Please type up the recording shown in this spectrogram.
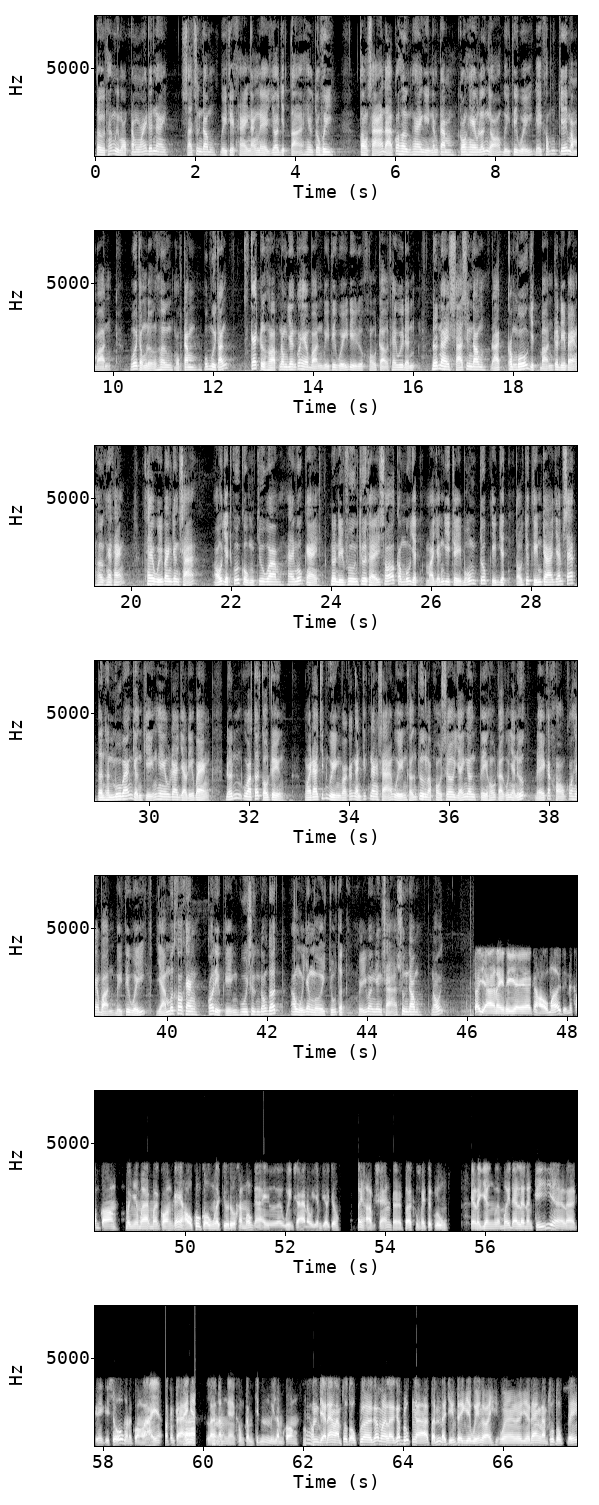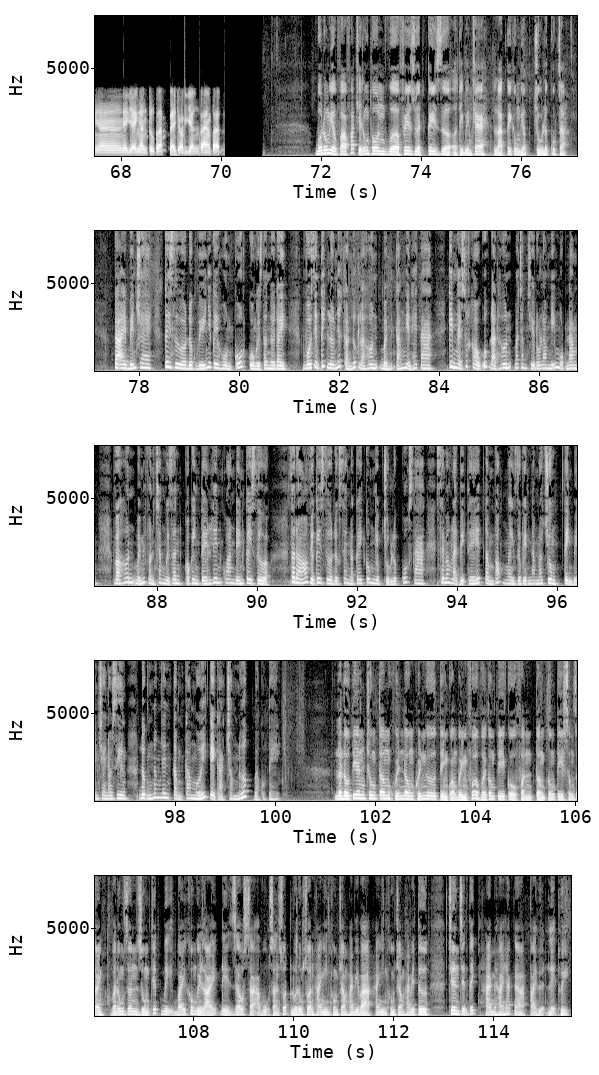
Từ tháng 11 năm ngoái đến nay, xã Xuân Đông bị thiệt hại nặng nề do dịch tả heo châu Phi. Toàn xã đã có hơn 2.500 con heo lớn nhỏ bị tiêu hủy để khống chế mầm bệnh với trọng lượng hơn 140 tấn. Các trường hợp nông dân có heo bệnh bị tiêu hủy đều được hỗ trợ theo quy định. Đến nay, xã Sương Đông đã công bố dịch bệnh trên địa bàn hơn 2 tháng. Theo Ủy ban dân xã, ổ dịch cuối cùng chưa qua 21 ngày nên địa phương chưa thể xóa công bố dịch mà vẫn duy trì 4 chốt kiểm dịch, tổ chức kiểm tra giám sát tình hình mua bán vận chuyển heo ra vào địa bàn đến qua Tết cổ truyền. Ngoài ra, chính quyền và các ngành chức năng xã, huyện khẩn trương lập hồ sơ giải ngân tiền hỗ trợ của nhà nước để các hộ có heo bệnh bị tiêu hủy, giảm bớt khó khăn, có điều kiện vui xuân đón Tết. Ông Nguyễn Văn Mười, Chủ tịch Ủy ban nhân xã Xuân Đông nói. Tới giờ này thì ờ, cái hộ mới thì nó không còn, nhưng mà mà còn cái hộ cuối cùng là chưa được 21 ngày, ờ, huyện xã đâu dám dở chứ. Mấy họp sáng ờ, Tết cũng phải trực luôn. Là dân mới đã lên đăng ký ờ, là cái cái số mà nó còn lại ở trong trại nha là năm 5095 con. Giờ đang làm thủ tục gấp là gấp rút ở tỉnh đã chuyển tiền về huyện rồi. Giờ đang làm thủ tục để giải ngân trước Tết để cho dân ta ăn Tết. Bộ Nông nghiệp và Phát triển nông thôn vừa phê duyệt cây dừa ở tỉnh Bến Tre là cây công nghiệp chủ lực quốc gia. Tại Bến Tre, cây dừa được ví như cây hồn cốt của người dân nơi đây, với diện tích lớn nhất cả nước là hơn 78.000 hecta, kim ngạch xuất khẩu ước đạt hơn 300 triệu đô la Mỹ một năm và hơn 70% người dân có kinh tế liên quan đến cây dừa. Do đó, việc cây dừa được xem là cây công nghiệp chủ lực quốc gia sẽ mang lại vị thế tầm vóc ngành dừa Việt Nam nói chung, tỉnh Bến Tre nói riêng, được nâng lên tầm cao mới kể cả trong nước và quốc tế. Lần đầu tiên, Trung tâm Khuyến nông Khuyến ngư tỉnh Quảng Bình phối hợp với công ty cổ phần Tổng công ty Sông Danh và nông dân dùng thiết bị bay không người lái để gieo xạ vụ sản xuất lúa đông xuân 2023-2024 trên diện tích 22 ha tại huyện Lệ Thủy.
